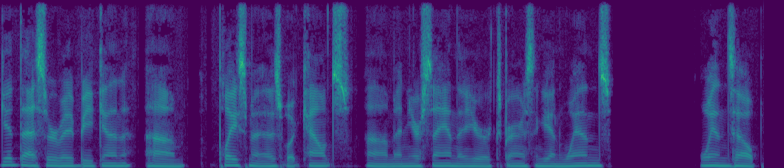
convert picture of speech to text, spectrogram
Get that survey beacon. Um, placement is what counts. Um, and you're saying that you're experiencing again wins. Wins help.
